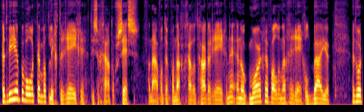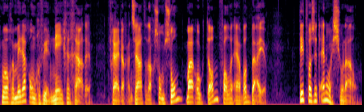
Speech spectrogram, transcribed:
Het weer bewolkt en wat lichte regen. Het is een graad of 6. Vanavond en vannacht gaat het harder regenen en ook morgen vallen er geregeld buien. Het wordt morgenmiddag ongeveer 9 graden. Vrijdag en zaterdag soms zon, maar ook dan vallen er wat buien. Dit was het NOS Journaal.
